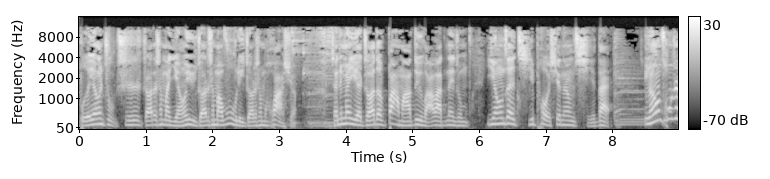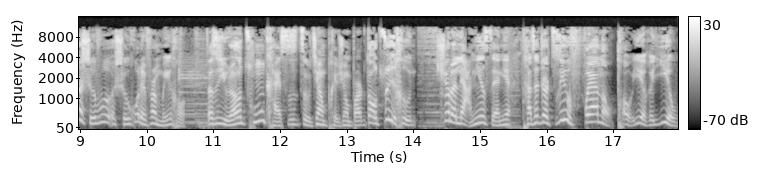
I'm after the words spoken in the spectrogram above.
播音主持，招的什么英语，招的什么物理，招的什么化学，在里面也招的爸妈对娃娃的那种赢在起跑线那种期待。有人从这收获收获了一份美好，但是有人从开始走进培训班到最后学了两年三年，他在这只有烦恼、讨厌和厌恶，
